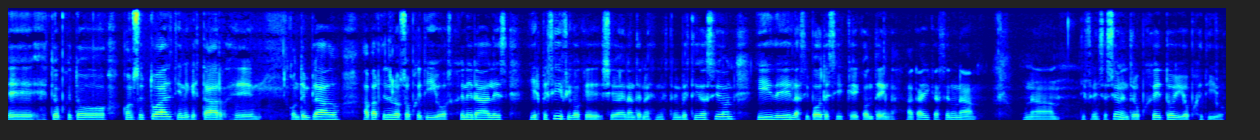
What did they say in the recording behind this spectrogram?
Eh, este objeto conceptual tiene que estar eh, contemplado a partir de los objetivos generales y específicos que lleva adelante nuestra investigación y de las hipótesis que contenga. Acá hay que hacer una, una diferenciación entre objeto y objetivo.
